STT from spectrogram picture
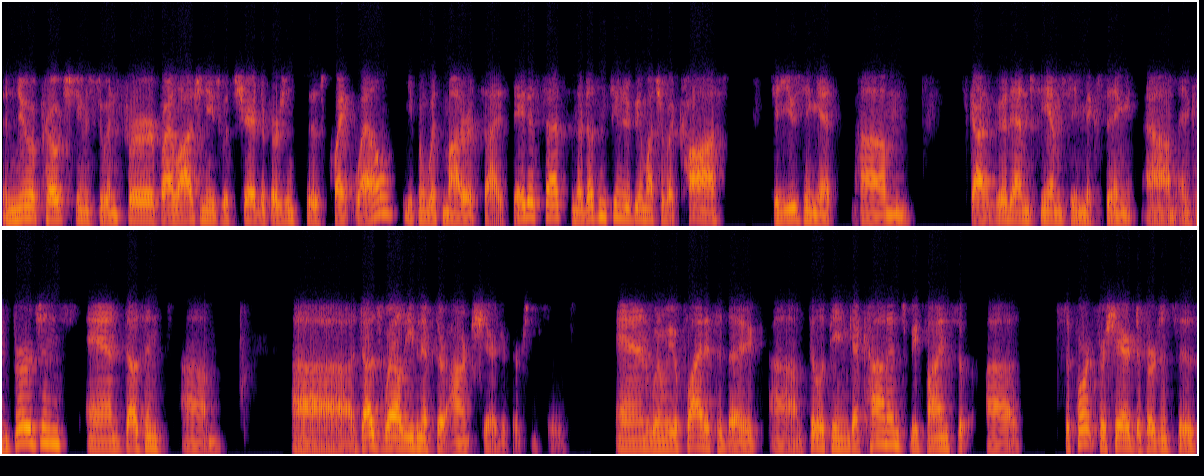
The new approach seems to infer phylogenies with shared divergences quite well, even with moderate sized data sets. And there doesn't seem to be much of a cost to using it. Um, got good MCMC mixing um, and convergence and doesn't, um, uh, does well even if there aren't shared divergences. And when we applied it to the um, Philippine geckonids, we find uh, support for shared divergences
